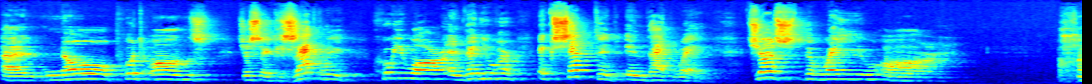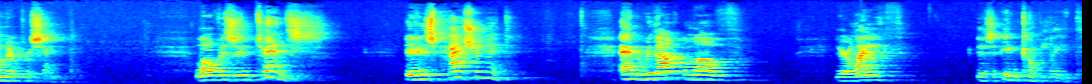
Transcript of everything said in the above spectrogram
uh, no put ons, just exactly who you are, and then you are accepted in that way, just the way you are, a hundred percent. Love is intense, it is passionate. And without love, your life is incomplete.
